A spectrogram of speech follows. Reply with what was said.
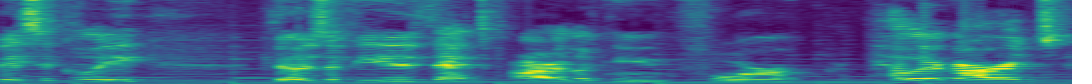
basically those of you that are looking for propeller guards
